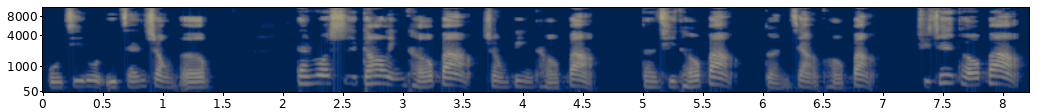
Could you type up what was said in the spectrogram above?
不计入遗产总额。但若是高龄投保、重病投保、短期投保、短缴投保、举债投保、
